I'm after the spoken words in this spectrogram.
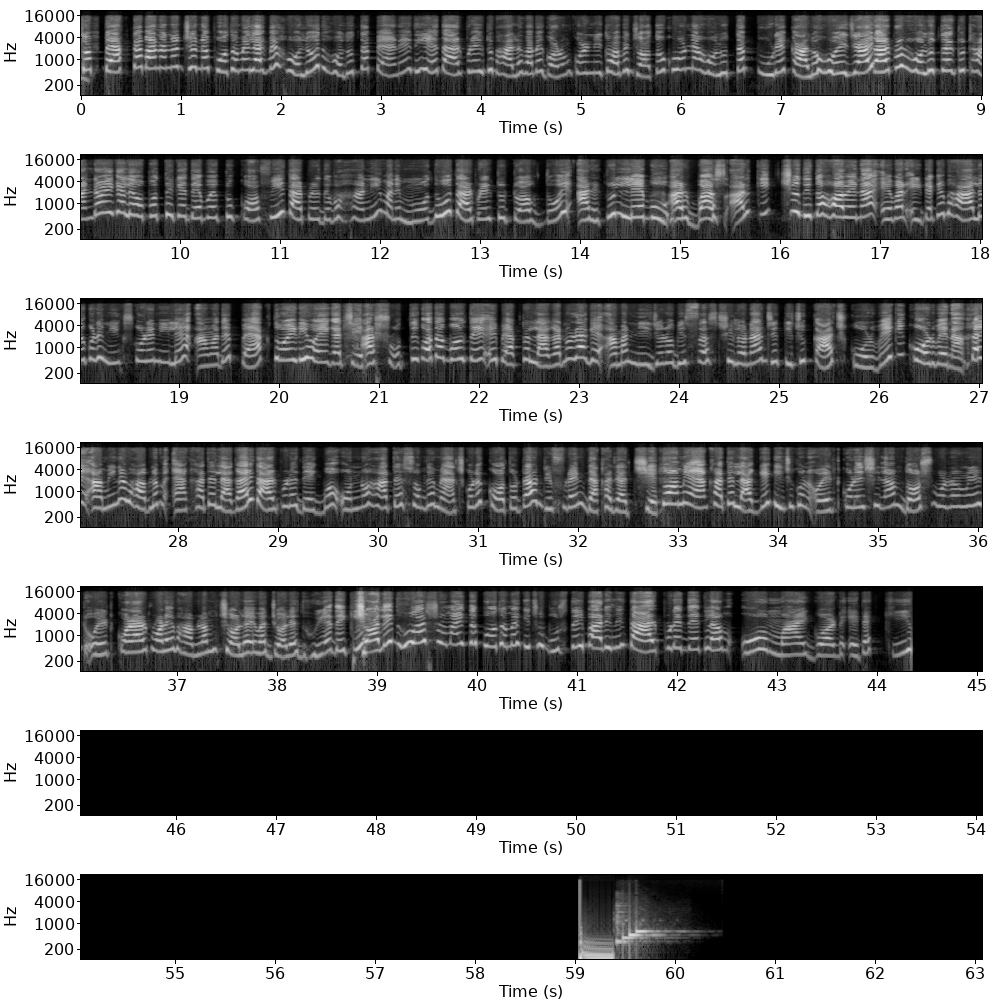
কি তো প্যাকটা তারপরে একটু ভালোভাবে গরম করে নিতে হবে। যতক্ষণ না হলুদটা পুড়ে কালো হয়ে যায়, তারপর হলুদটা একটু ঠান্ডা হয়ে গেলে ওপর থেকে দেবো একটু কফি, তারপরে দেবো হানি মানে মধু, তারপরে একটু টক দই আর একটু লেবু। আর বাস, আর কিচ্ছু দিতে হবে না। এবার এইটাকে ভালো করে মিক্স করে নিলে আমাদের প্যাক তৈরি হয়ে গেছে। আর সত্যি কথা বলতে, এই প্যাকটা লাগানোর আগে আমার নিজেরও বিশ্বাস ছিল না যে কিছু কাজ করবে কি করবে না। তাই আমি না ভাবলাম এক হাতে লাগাই, তারপরে দেখব অন্য হাতের সঙ্গে ম্যাচ করে কতটা ডিফারেন্ট দেখা যাচ্ছে। তো আমি এক হাতে লাগিয়ে কিছুক্ষণ ওয়েট করেছিলাম। দশ পনেরো মিনিট ওয়েট করার পরে ভাবলাম, চলো এবার জলে ধুয়ে দেখি। জলে ধোয়ার সময় তো প্রথমে কিছু বুঝতেই পারিনি, তারপরে দেখলাম ও মাই গড এটা কি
